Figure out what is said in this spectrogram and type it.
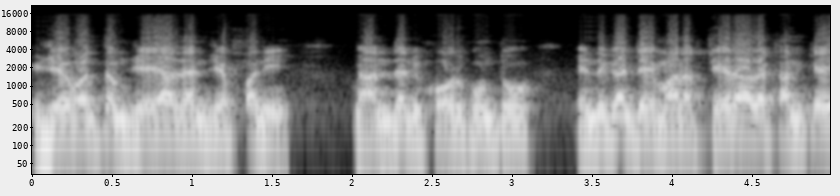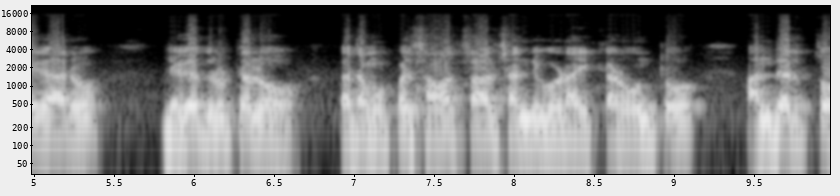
విజయవంతం చేయాలని చెప్పని నా అందరినీ కోరుకుంటూ ఎందుకంటే మన తేరాల కనకయ్య గారు జగద్రుట్టలో గత ముప్పై సంవత్సరాల సంది కూడా ఇక్కడ ఉంటూ అందరితో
